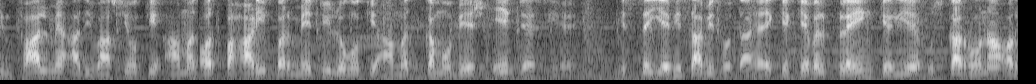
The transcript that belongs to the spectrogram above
इम्फाल में आदिवासियों की आमद और पहाड़ी पर मेती लोगों की आमद कमोबेश एक जैसी है। इससे यह भी साबित होता है कि केवल प्लेइंग के लिए उसका रोना और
